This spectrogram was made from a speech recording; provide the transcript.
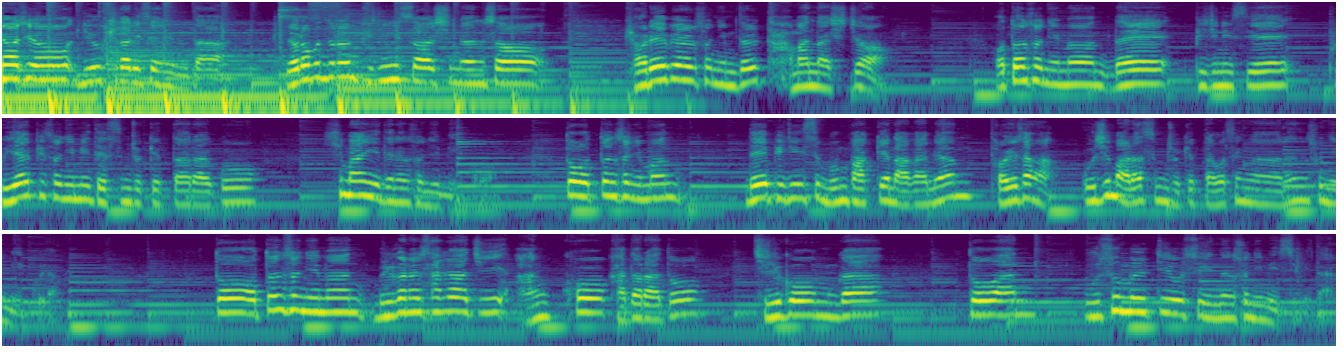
안녕하세요. 뉴키다리쌤입니다. 여러분들은 비즈니스 하시면서 별의별 손님들 다 만나시죠? 어떤 손님은 내 비즈니스에 VIP 손님이 됐으면 좋겠다라고 희망이 되는 손님이 있고 또 어떤 손님은 내 비즈니스 문 밖에 나가면 더 이상 오지 말았으면 좋겠다고 생각하는 손님이 있고요. 또 어떤 손님은 물건을 사가지 않고 가더라도 즐거움과 또한 웃음을 띄울 수 있는 손님이 있습니다.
